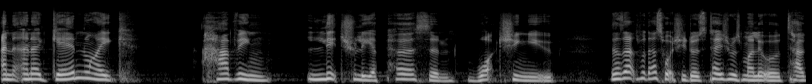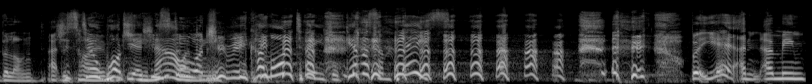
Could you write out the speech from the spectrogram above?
and and again like having literally a person watching you That's what that's what she does. Tasia was my little tag along at She's the time. still watching yeah, she's now. still I mean. watching me. Come on, Tasia, give us some pace. but yeah, and I mean,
